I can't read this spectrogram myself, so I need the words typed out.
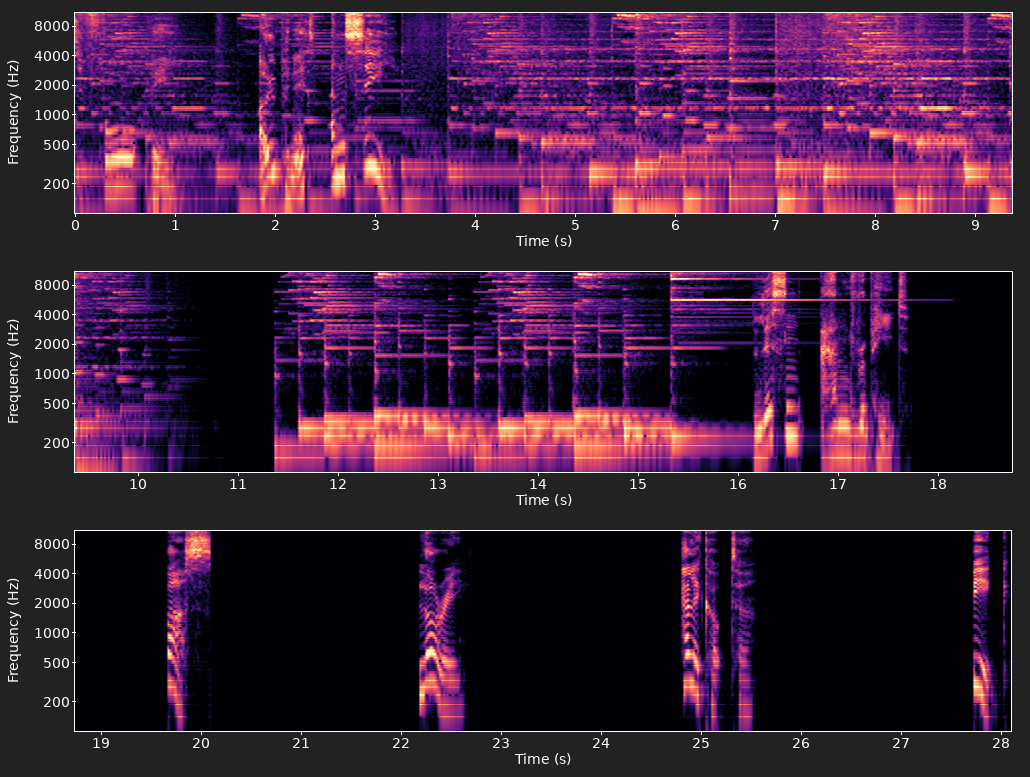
4B. Open it and see. Listen and repeat. Bus. Lorry. Helicopter. Big.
